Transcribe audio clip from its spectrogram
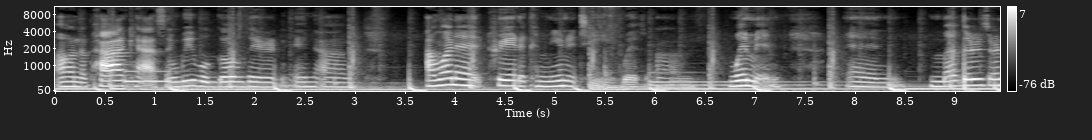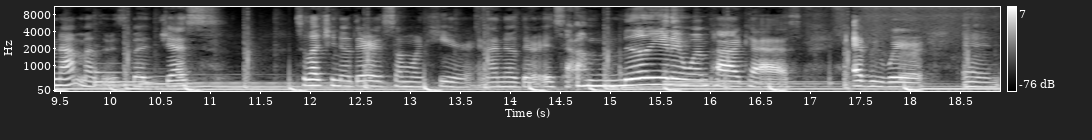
on the podcast, and we will go there and, um, I want to create a community with um, women and mothers or not mothers, but just to let you know there is someone here, and I know there is a million and one podcasts everywhere. And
